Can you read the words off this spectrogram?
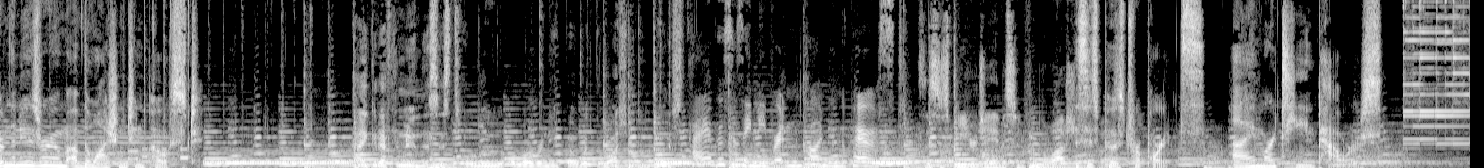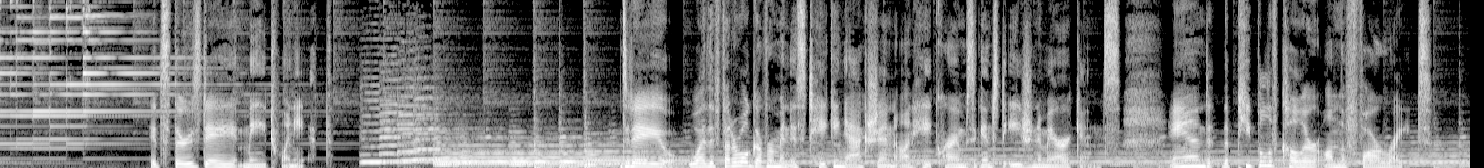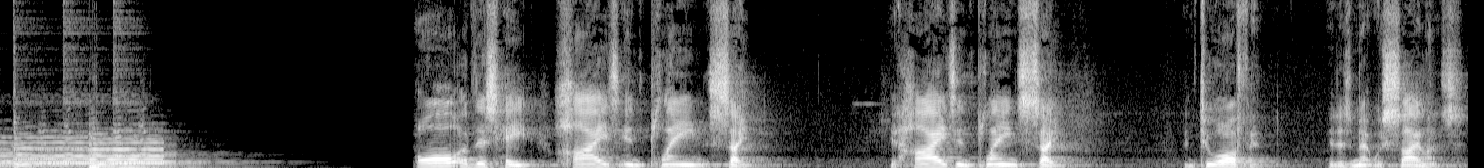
From the newsroom of The Washington Post. Hi, good afternoon. This is Tolu Olorunnipa with The Washington Post. Hi, this is Amy Brittain calling from The Post. This is Peter Jamison from The Washington This is Post. Post Reports. I'm Martine Powers. It's Thursday, May 20th. Today, why the federal government is taking action on hate crimes against Asian Americans and the people of color on the far right. All of this hate hides in plain sight. It hides in plain sight. And too often, it is met with silence.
